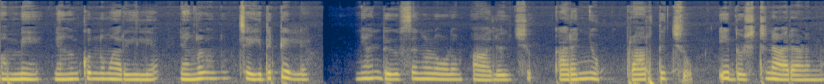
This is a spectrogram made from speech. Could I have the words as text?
അമ്മേ ഞങ്ങൾക്കൊന്നും അറിയില്ല. ഞങ്ങളൊന്നും ചെയ്തിട്ടില്ല. ഞാൻ ദിവസങ്ങളോളം ആലോചിച്ചു കരഞ്ഞു പ്രാർത്ഥിച്ചു ഈ ദുഷ്ടൻ ആരാണെന്ന്.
